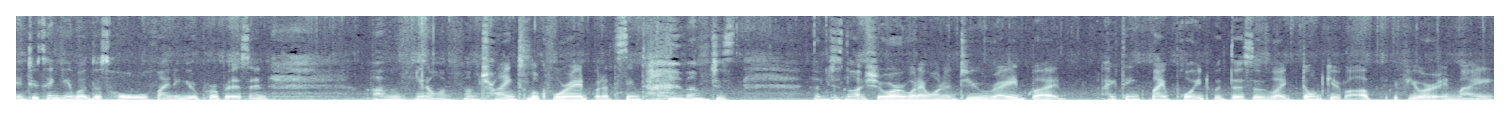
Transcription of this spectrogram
into thinking about this whole finding your purpose. And um, you know I'm, I'm trying to look for it but at the same time i'm just i'm just not sure what i want to do right? But i think my point with this is like don't give up if you're in my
